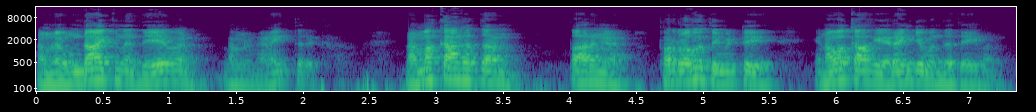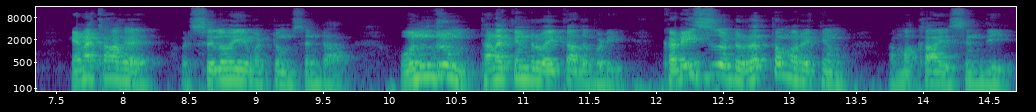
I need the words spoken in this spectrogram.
நம்மளை உண்டாக்கின தேவன் நம்மளை நினைத்திருக்கிறார். நமக்காகத்தான் பாருங்க பரலோகத்தை விட்டு நமக்காக இறங்கி வந்த தேவன். எனக்காக அவர் சிலுவையை மட்டும் சென்றார். ஒன்றும் தனக்கென்று வைக்காதபடி கடைசி சொட்டு ரத்தம் வரைக்கும் நமக்காய் சிந்தி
